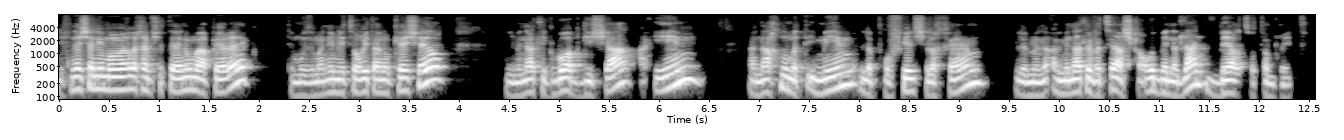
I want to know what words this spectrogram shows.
לפני שאני אומר לכם שתהנו מהפרק, אתם מוזמנים ליצור איתנו קשר על מנת לקבוע פגישה האם אנחנו מתאימים לפרופיל שלכם על מנת לבצע השקעות בנדל"ן בארצות הברית.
